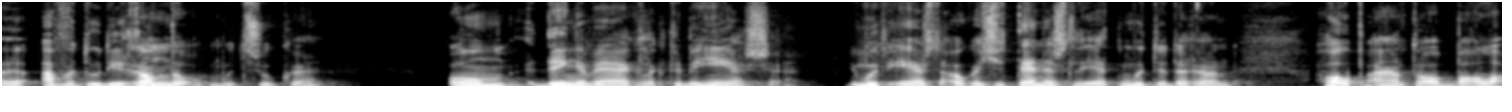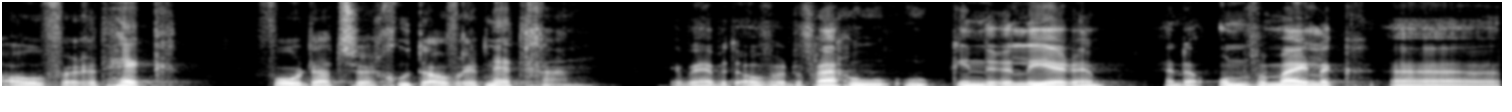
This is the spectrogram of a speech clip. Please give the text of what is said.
uh, af en toe die randen op moet zoeken om dingen werkelijk te beheersen. Je moet eerst, ook als je tennis leert, moeten er een hoop aantal ballen over het hek voordat ze goed over het net gaan. Ja, we hebben het over de vraag hoe, hoe kinderen leren. En onvermijdelijk uh,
